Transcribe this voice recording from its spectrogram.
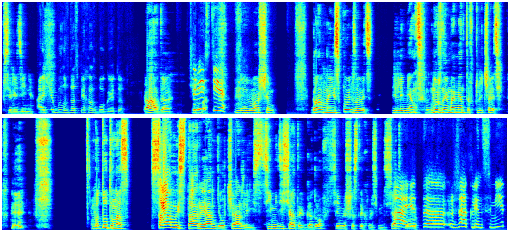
в середине. А еще было в доспехах бога это. А, да. Вести. Ну, в общем, главное использовать элемент, в нужные моменты включать. Вот тут у нас самый старый ангел Чарли из 70-х годов, 76-х, 80-х. А, это Жаклин Смит.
